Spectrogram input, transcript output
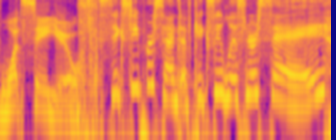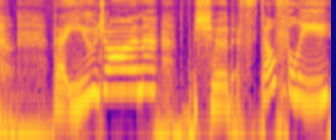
what say you? 60% of Kixie listeners say that you, John, should stealthily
